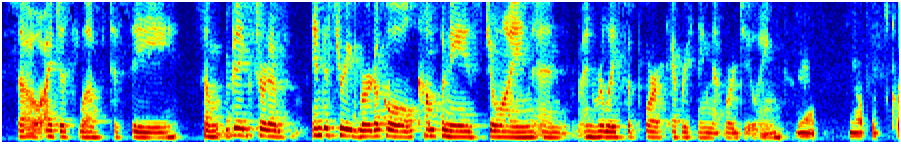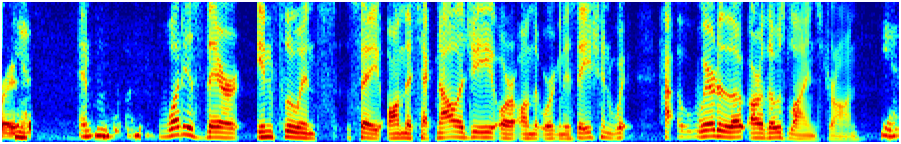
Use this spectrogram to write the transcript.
So I just love to see some big sort of industry vertical companies join and, and really support everything that we're doing. Yeah, yeah that's great. Yeah. And what is their influence, say, on the technology or on the organization? Where, how, where do the, are those lines drawn? Yeah.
